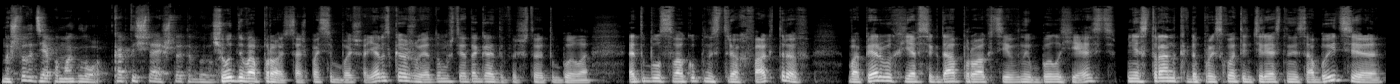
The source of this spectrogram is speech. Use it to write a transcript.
но что-то тебе помогло. Как ты считаешь, что это было? Чудный вопрос, Саш, спасибо большое. Я расскажу. Я думаю, что я догадываюсь, что это было. Это был совокупность трех факторов – во-первых, я всегда проактивный был, есть. Мне странно, когда происходят интересные события,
